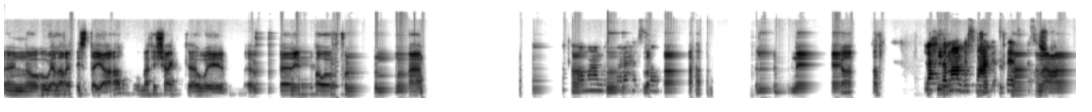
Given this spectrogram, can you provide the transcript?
إنه هو هلا رئيس التيار وما في شك هو very powerful man آه ما عم بسمع راح الصوت لحظة ما عم بسمعك أستاذ أنا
